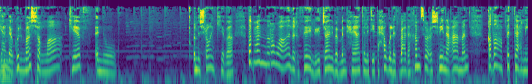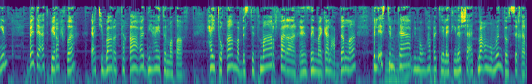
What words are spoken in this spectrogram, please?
قاعدة أقول ما شاء الله كيف أنه إنه شلون كذا. طبعا روى الغفيلي جانبا من حياته التي تحولت بعد 25 عاما قضاها في التعليم بدأت برفضه اعتبار التقاعد نهاية المطاف حيث قام باستثمار فراغه زي ما قال عبد الله في الاستمتاع بموهبته التي نشأت معه منذ الصغر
